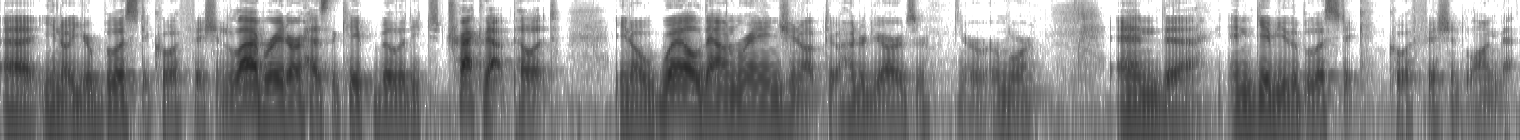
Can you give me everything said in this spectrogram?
uh, you know, your ballistic coefficient. LabRadar has the capability to track that pellet you know, well downrange, you know, up to 100 yards or, or, or more, and, uh, and give you the ballistic coefficient along that.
